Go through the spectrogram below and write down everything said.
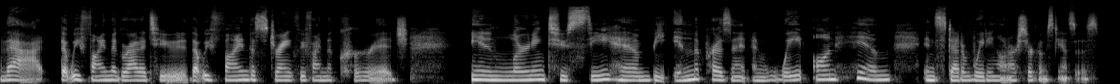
that that we find the gratitude, that we find the strength, we find the courage in learning to see him, be in the present, and wait on him instead of waiting on our circumstances.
